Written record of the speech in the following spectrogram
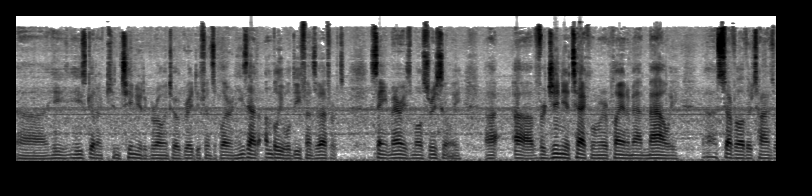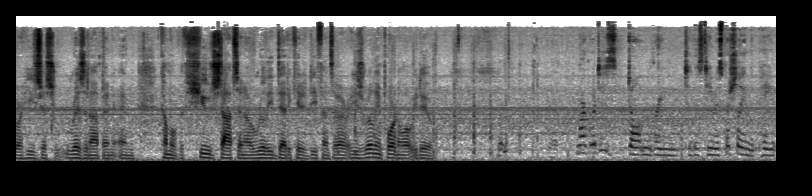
Uh, he, he's going to continue to grow into a great defensive player, and he's had unbelievable defensive efforts. St. Mary's most recently, uh, uh, Virginia Tech when we were playing him at Maui, uh, several other times where he's just risen up and, and come up with huge stops and a really dedicated defensive effort. He's really important to what we do. Mark, what does Dalton bring to this team, especially in the paint?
